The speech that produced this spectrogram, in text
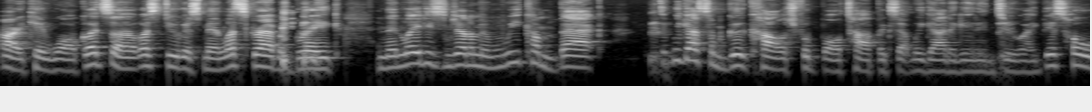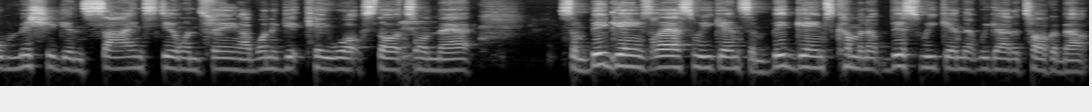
All right, K Walk, let's uh let's do this, man. Let's grab a break. and then, ladies and gentlemen, when we come back, we got some good college football topics that we got to get into. Like this whole Michigan sign stealing thing. I want to get K Walk's thoughts on that some big games last weekend, some big games coming up this weekend that we got to talk about.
